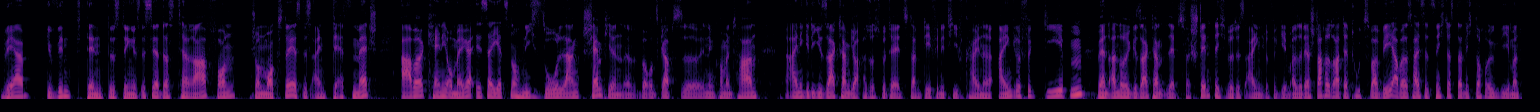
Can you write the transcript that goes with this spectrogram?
Wer gewinnt denn das Ding? Es ist ja das Terrain von John Moxley. Es ist ein Deathmatch, aber Kenny Omega ist ja jetzt noch nicht so lang Champion. Äh, bei uns gab es äh, in den Kommentaren einige, die gesagt haben, ja, also es wird ja jetzt dann definitiv keine Eingriffe geben, während andere gesagt haben, selbstverständlich wird es Eingriffe geben. Also der Stacheldraht, der tut zwar weh, aber das heißt jetzt nicht, dass da nicht doch irgendwie jemand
